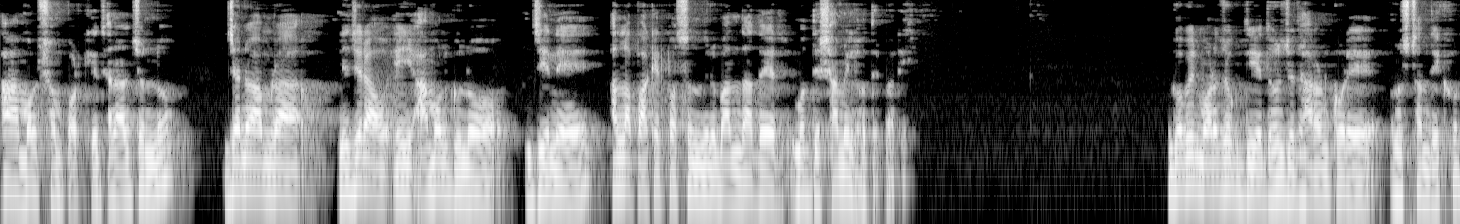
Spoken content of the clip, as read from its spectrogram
আমল সম্পর্কে জানার জন্য। যেন আমরা নিজেরাও এই আমলগুলো জেনে আল্লাহ পাকের পছন্দনীয় বান্দাদের মধ্যে সামিল হতে পারি। গভীর মনোযোগ দিয়ে ধৈর্য ধারণ করে অনুষ্ঠান দেখুন।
